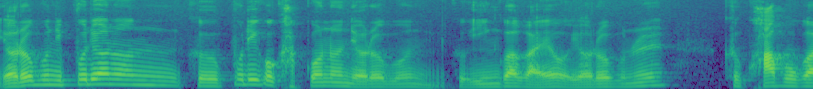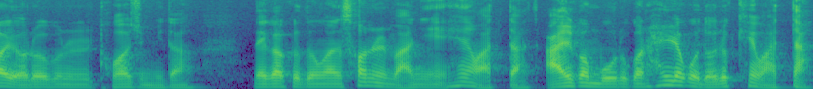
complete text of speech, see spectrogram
여러분이 뿌려놓은 그 뿌리고 갖고 는 여러분 그 인과가요. 여러분을 그 과보가 여러분을 도와줍니다. 내가 그동안 선을 많이 해왔다. 알건 모르건 하려고 노력해왔다.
